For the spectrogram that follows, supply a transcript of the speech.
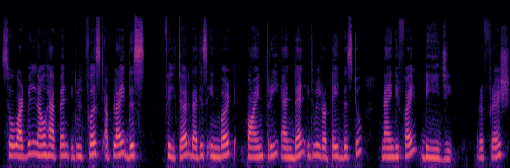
So what will now happen? It will first apply this filter that is invert 0.3 and then it will rotate this to 95 DEG. Refresh.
